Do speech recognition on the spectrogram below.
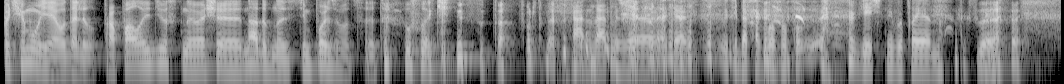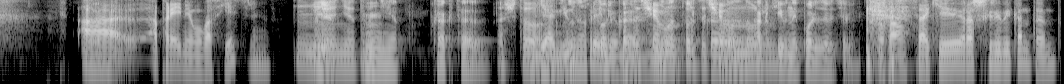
Почему я удалил? Пропала единственная вообще надобность им пользоваться. Это логиниться там. А, ну да, ты же, у, тебя, у тебя как бы вечный VPN, так сказать. Да. А, а премиум у вас есть или нет? Нет, нет. Нет. Как-то а что? Я один не настолько, зачем, не настолько зачем он нужен? активный пользователь. Там всякий расширенный контент.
